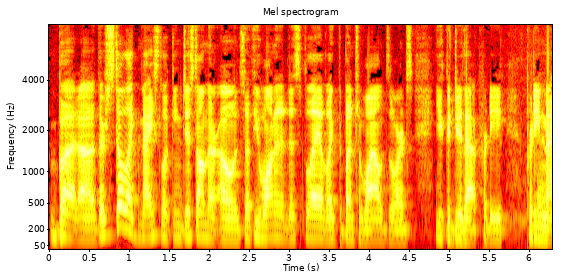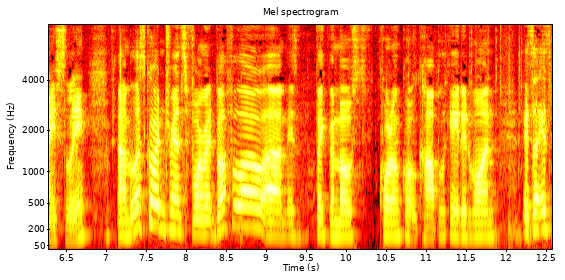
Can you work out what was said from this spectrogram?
but uh, they're still like nice looking just on their own. So if you wanted a display of like the bunch of wild Zords, you could do that pretty pretty nicely. Um, but let's go ahead and transform it. Buffalo um, is like the most quote unquote complicated one. It's like it's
